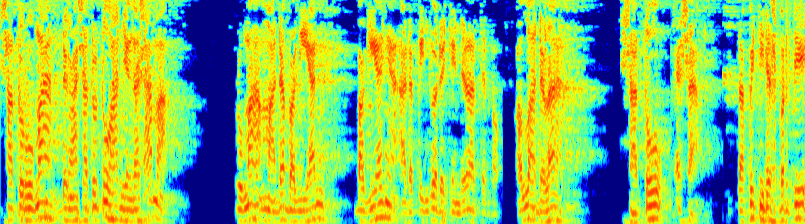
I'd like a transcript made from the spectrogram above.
satu rumah dengan satu Tuhan yang nggak sama. Rumah ada bagian bagiannya, ada pintu, ada jendela, tembok. Allah adalah satu esa. Tapi tidak seperti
